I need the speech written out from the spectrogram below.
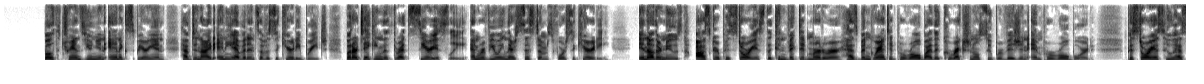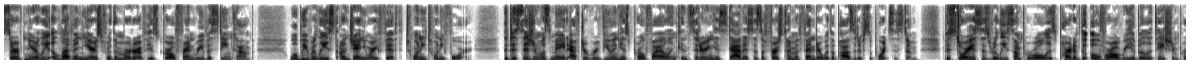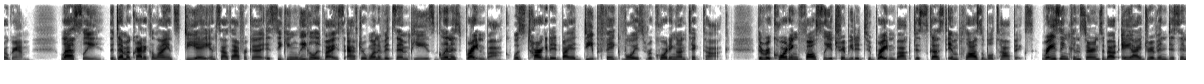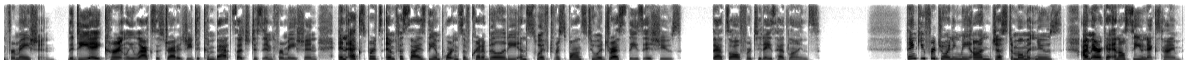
Both TransUnion and Experian have denied any evidence of a security breach, but are taking the threat seriously and reviewing their systems for security. In other news, Oscar Pistorius, the convicted murderer, has been granted parole by the Correctional Supervision and Parole Board. Pistorius, who has served nearly 11 years for the murder of his girlfriend Reeva Steenkamp, will be released on January 5, 2024. The decision was made after reviewing his profile and considering his status as a first time offender with a positive support system. Pistorius' release on parole is part of the overall rehabilitation program. Lastly, the Democratic Alliance DA in South Africa is seeking legal advice after one of its MPs, Glynis Breytenbach, was targeted by a deep-fake voice recording on TikTok. The recording, falsely attributed to Breytenbach, discussed implausible topics, raising concerns about AI driven disinformation. The DA currently lacks a strategy to combat such disinformation, and experts emphasize the importance of credibility and swift response to address these issues. That's all for today's headlines. Thank you for joining me on Just a Moment News. I'm Erica, and I'll see you next time.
